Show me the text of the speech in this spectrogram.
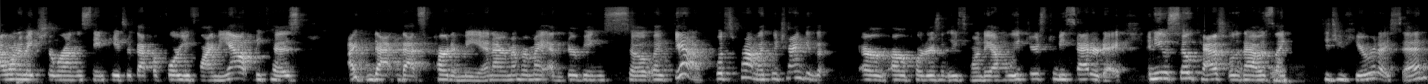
I want to make sure we're on the same page with that before you fly me out because I, that that's part of me. And I remember my editor being so like, yeah, what's the problem? Like we try and give our, our reporters at least one day off a week. Yours can be Saturday. And he was so casual that I was like, did you hear what I said?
